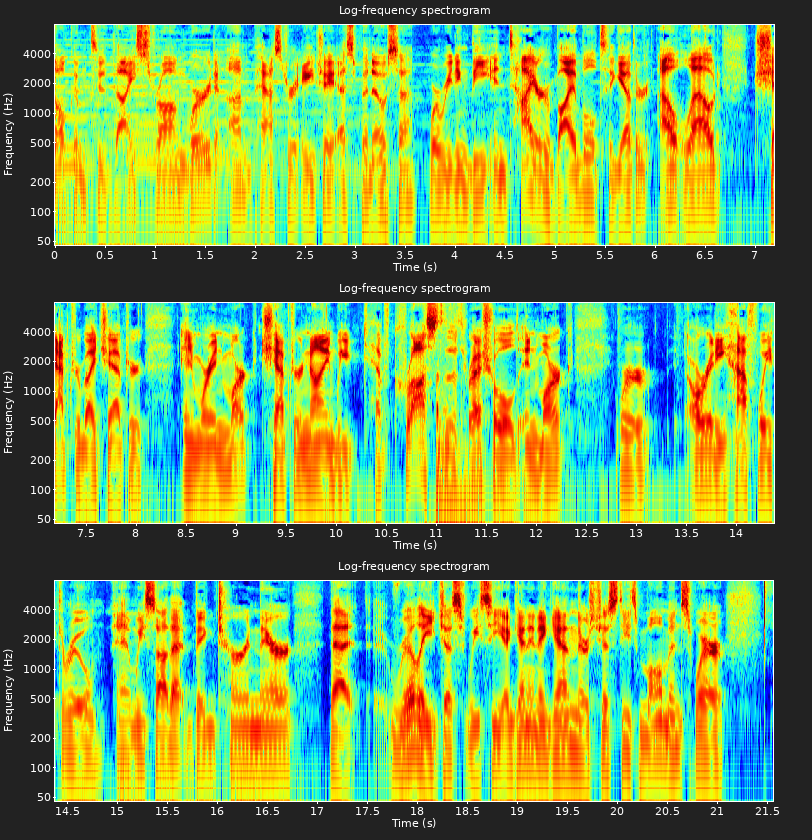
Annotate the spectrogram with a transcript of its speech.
Welcome to Thy Strong Word. I'm Pastor AJ Espinosa. We're reading the entire Bible together out loud, chapter by chapter, and we're in Mark chapter 9. We have crossed the threshold in Mark. We're already halfway through, and we saw that big turn there that really just we see again and again. There's just these moments where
